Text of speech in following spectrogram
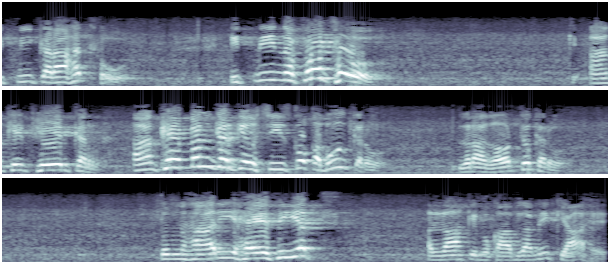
اتنی کراہت ہو، اتنی نفرت ہو کہ آنکھیں پھیر کر، آنکھیں بند کر کے اس چیز کو قبول کرو۔ ذرا غور تو کرو۔ تمہاری حیثیت اللہ کے مقابلہ میں کیا ہے؟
